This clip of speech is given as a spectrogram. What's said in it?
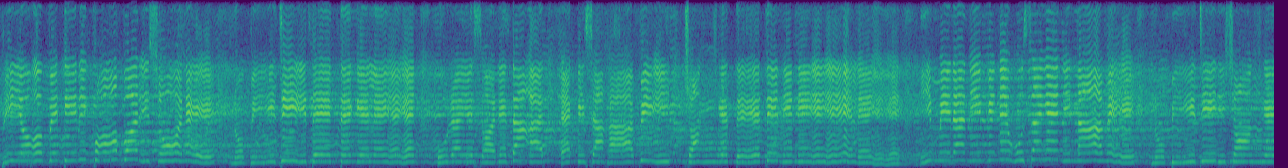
প্রিয় বেটির খবর শোনে, নবীজি দেখতে গেলেন পুরায় সরদার, এক সাহাবি সঙ্গেতে তিনি নিলেন। ইমরান ইবনে হুসাইন নামে নবীজির সঙ্গে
